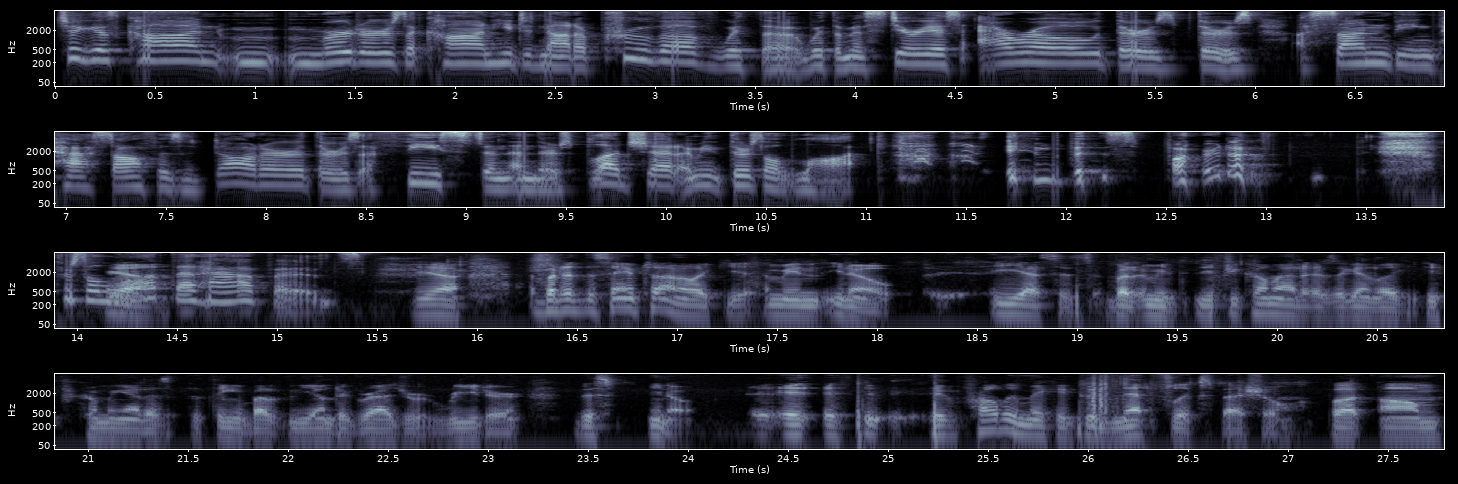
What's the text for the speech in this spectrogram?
Genghis Khan m- murders a Khan he did not approve of with a with a mysterious arrow. There's there's a son being passed off as a daughter. There's a feast, and then there's bloodshed. I mean, there's a lot in this part of. There's a yeah. lot that happens. Yeah, but at the same time, like I mean, you know, yes, it's. But I mean, if you come at it as again, like if you're coming at it as the thing about the undergraduate reader, this, you know, it, it, it would probably make a good Netflix special. But um,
